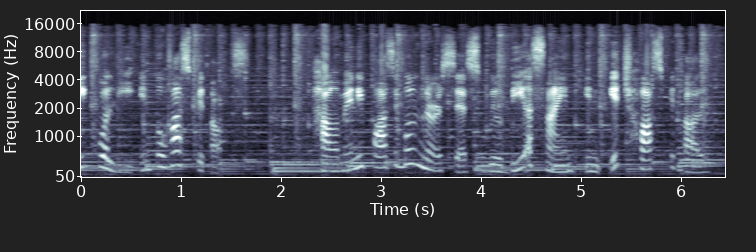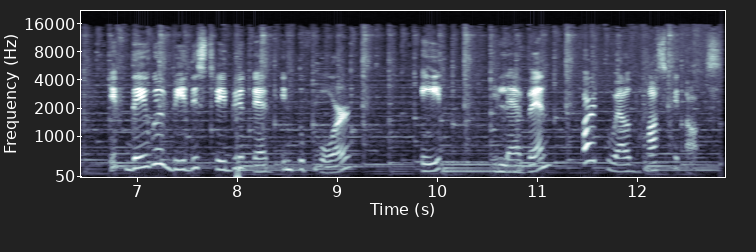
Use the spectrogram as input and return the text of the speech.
equally into hospitals. How many possible nurses will be assigned in each hospital if they will be distributed into 4, 8, 11, or 12 hospitals?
